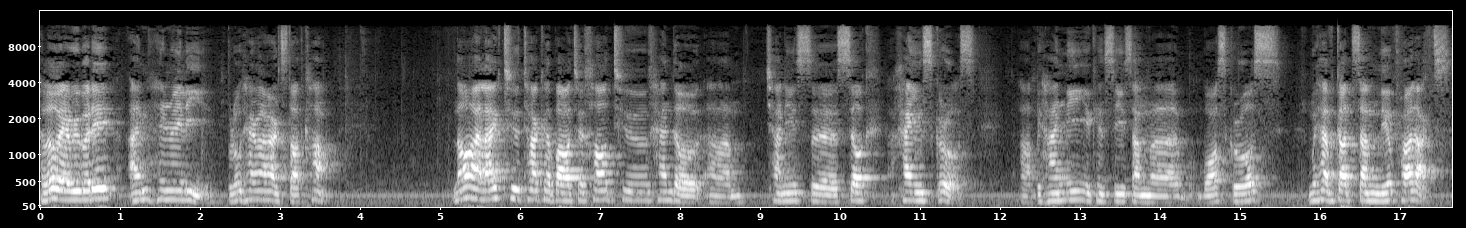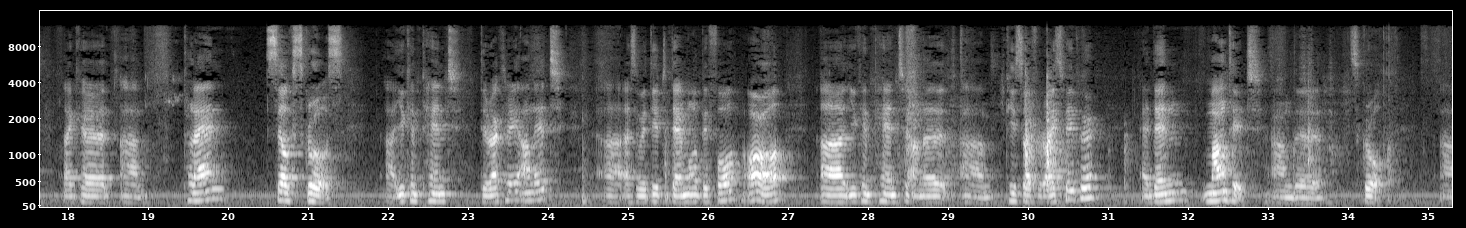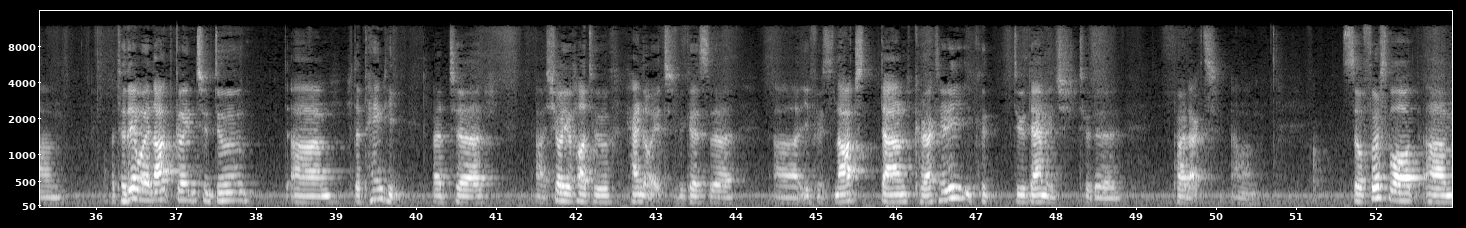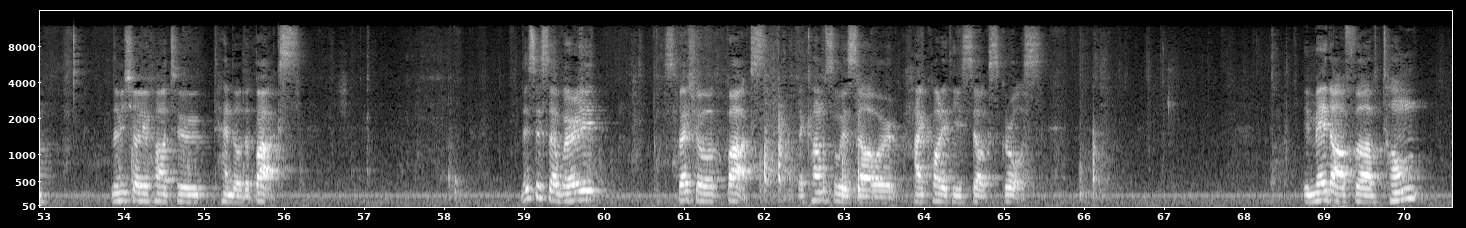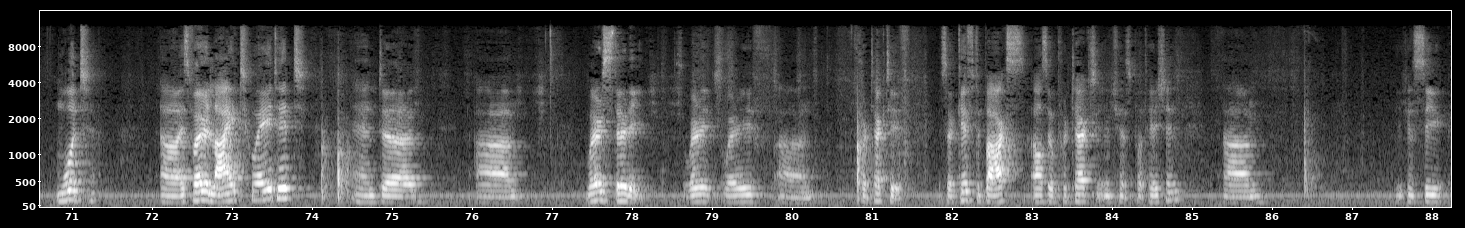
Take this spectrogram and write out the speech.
Hello everybody, I'm Henry Li, BlueHeronArts.com. Now I'd like to talk about how to handle um, Chinese uh, silk hanging scrolls. Uh, behind me you can see some uh, wall scrolls. We have got some new products like uh, um, plain silk scrolls. Uh, you can paint directly on it uh, as we did demo before or uh, you can paint on a um, piece of rice paper and then mount it on the scroll. Um, today we're not going to do um, the painting, but uh, uh, show you how to handle it because uh, uh, if it's not done correctly, it could do damage to the product. Um, so first of all, um, let me show you how to handle the box. This is a very special box that comes with our high quality silk scrolls. It's made of uh, tung wood. Uh, it's very lightweighted and uh, um, very sturdy. It's very very uh, protective. It's a gift box, also protects in transportation. Um, you can see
